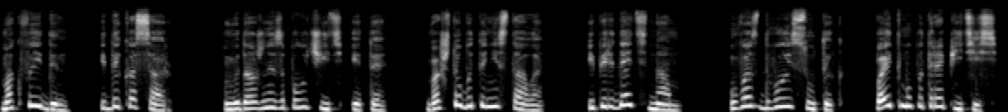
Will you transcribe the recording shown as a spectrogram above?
Макфейден и Декасар. Вы должны заполучить это, во что бы то ни стало, и передать нам. У вас двое суток, поэтому поторопитесь,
